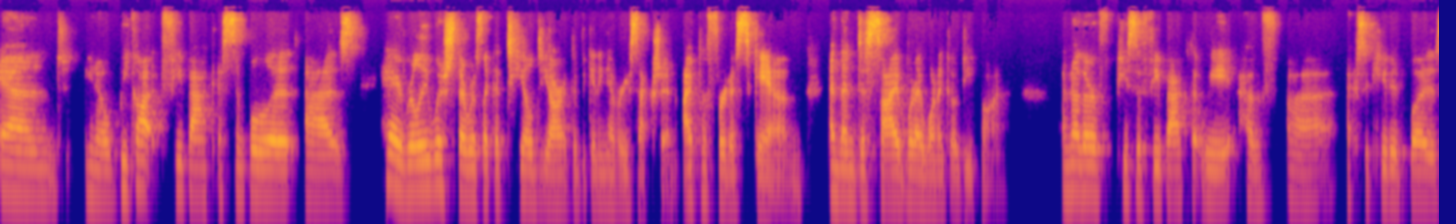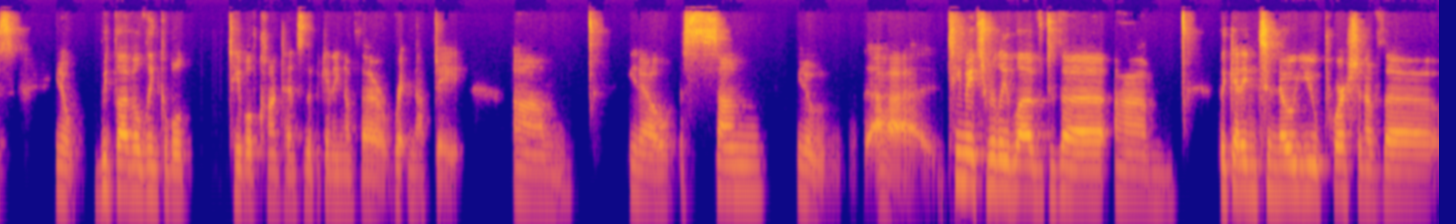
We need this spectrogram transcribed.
And you know, we got feedback as simple as, hey, I really wish there was like a TLDR at the beginning of every section. I prefer to scan and then decide what I want to go deep on. Another piece of feedback that we have uh, executed was, you know, we'd love a linkable table of contents at the beginning of the written update. Um, you know, some, you know, uh, teammates really loved the um, the getting to know you portion of the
